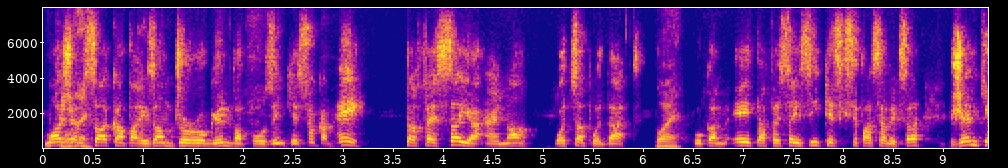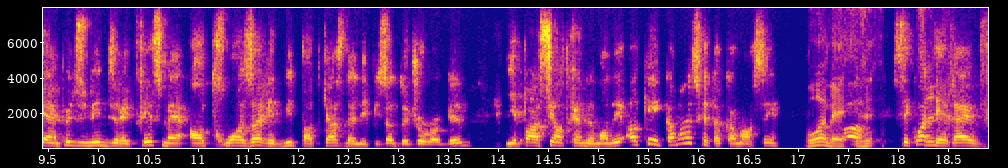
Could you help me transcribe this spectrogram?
Moi, j'aime ça quand, par exemple, Joe Rogan va poser une question comme Hey, t'as fait ça il y a un an. What's up with that? ouais. Ou comme Hey, t'as fait ça ici, qu'est-ce qui s'est passé avec ça? J'aime qu'il y ait un peu d'une ligne directrice, mais en trois heures et demie de podcast d'un épisode de Joe Rogan, il n'est pas assis en train de demander OK, comment est-ce que tu as commencé? Ouais, ben, Ah, c'est quoi tes rêves?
